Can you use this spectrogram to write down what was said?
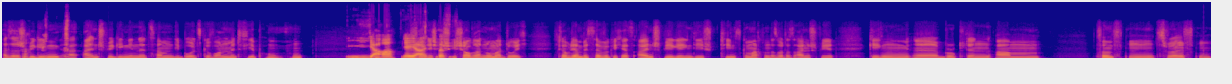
Also das. Spiel gegen, äh, ein Spiel gegen die Nets haben die Bulls gewonnen mit vier Punkten. Ja, ja, ja. ich, ich, ich schaue gerade nur mal durch. Ich glaube, die haben bisher wirklich erst ein Spiel gegen die Teams gemacht und das war das eine Spiel gegen äh, Brooklyn am 5.12.,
